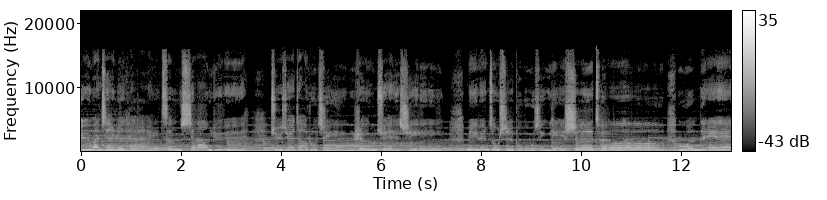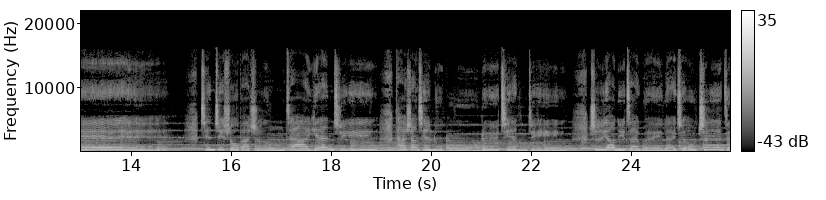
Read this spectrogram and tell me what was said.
于万千人海曾相遇，拒绝到如今仍觉醒。命运总是不经意湿透吻你，牵起手把睁大眼睛，踏上前路步履坚定。只要你在，未来就值得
